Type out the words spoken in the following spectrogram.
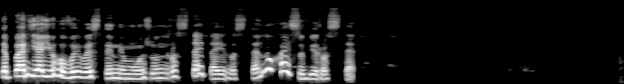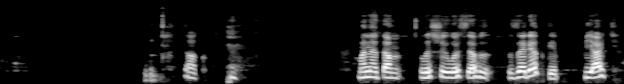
Тепер я його вивезти не можу. Він росте та й росте. Ну, хай собі росте. Так. У мене там лишилося зарядки 5%.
